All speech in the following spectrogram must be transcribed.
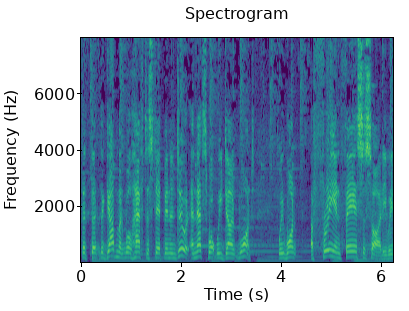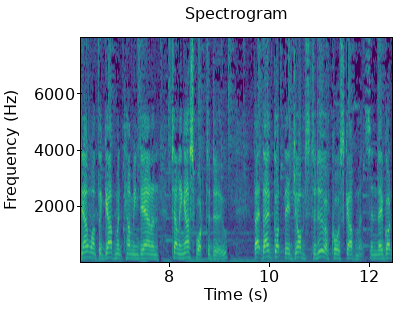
that the, the government will have to step in and do it. And that's what we don't want. We want a free and fair society. We don't want the government coming down and telling us what to do. They've got their jobs to do, of course, governments, and they've got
